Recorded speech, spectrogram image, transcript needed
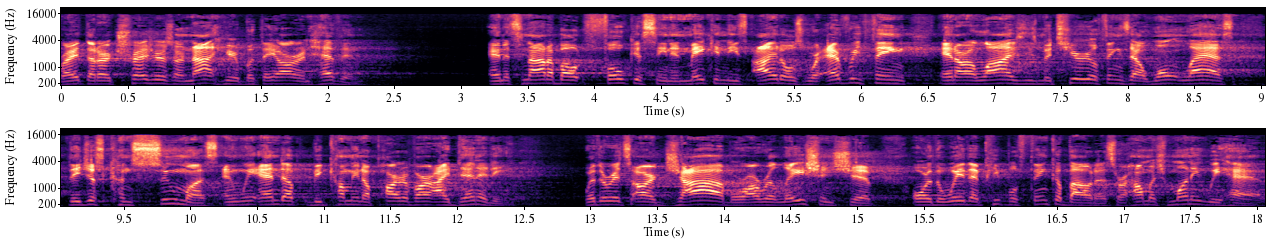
right, that our treasures are not here, but they are in heaven. And it's not about focusing and making these idols where everything in our lives, these material things that won't last, they just consume us and we end up becoming a part of our identity. Whether it's our job or our relationship or the way that people think about us or how much money we have.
